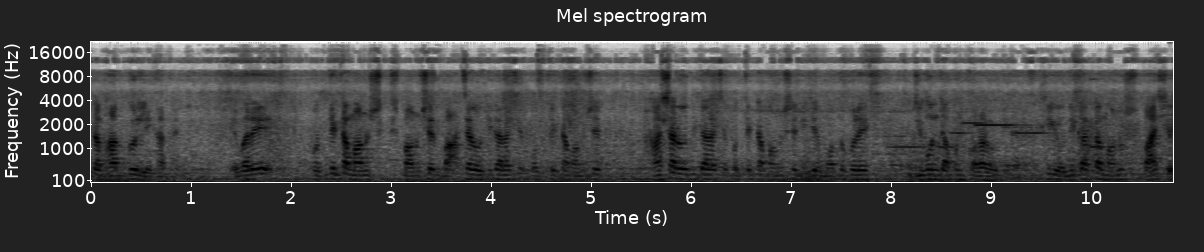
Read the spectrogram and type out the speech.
এটা ভাগ্যর লেখা থাকে। এবারে প্রত্যেকটা মানুষ মানুষের বাঁচার অধিকার আছে, প্রত্যেকটা মানুষের হাসার অধিকার আছে, প্রত্যেকটা মানুষের নিজের মতো করে জীবনযাপন করার অধিকার আছে। সেই অধিকারটা মানুষ পায়, সে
